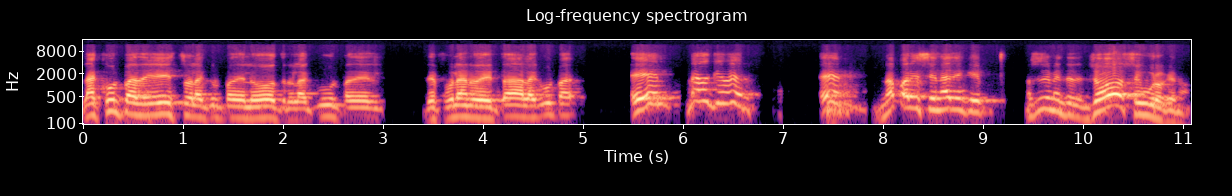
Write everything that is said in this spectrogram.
La culpa de esto, la culpa de lo otro, la culpa del de fulano de tal, la culpa. Él, nada que ver. Él, no aparece nadie que, no sé si me entienden, yo seguro que no.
